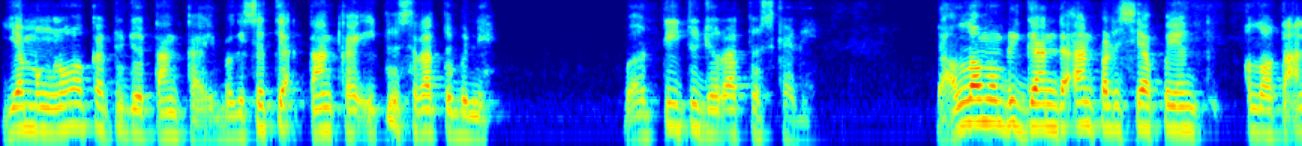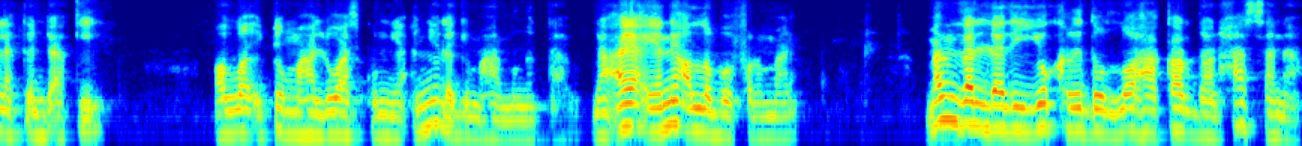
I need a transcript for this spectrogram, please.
yang mengeluarkan tujuh tangkai. Bagi setiap tangkai itu seratus benih. Berarti tujuh ratus kali. Dan Allah memberi gandaan pada siapa yang Allah Ta'ala kehendaki. Allah itu maha luas kurnianya lagi maha mengetahui. Nah ayat yang ini Allah berfirman. Man dhalladhi yukridu Allah qardan hasana.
